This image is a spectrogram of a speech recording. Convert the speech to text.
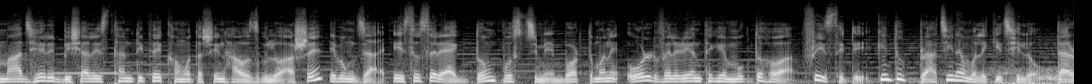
মাঝের বিশাল স্থানটিতে ক্ষমতাসীন হাউসগুলো আসে এবং যায়। এসোসের একদম পশ্চিমে, বর্তমানে ওল্ড ভ্যালেরিয়ান থেকে মুক্ত হওয়া ফ্রি সিটি। কিন্তু প্রাচীন আমলে কি ছিল? তার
